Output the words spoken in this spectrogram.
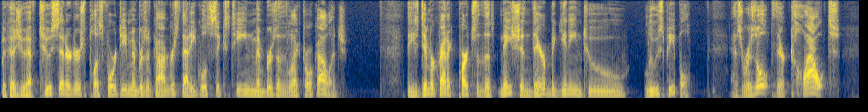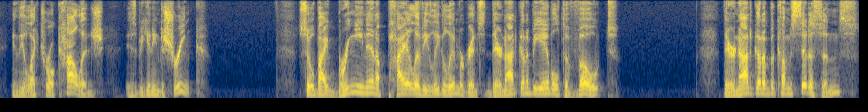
because you have two senators plus 14 members of Congress. That equals 16 members of the electoral college. These Democratic parts of the nation, they're beginning to lose people. As a result, their clout in the electoral college is beginning to shrink. So, by bringing in a pile of illegal immigrants, they're not going to be able to vote. They're not going to become citizens,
